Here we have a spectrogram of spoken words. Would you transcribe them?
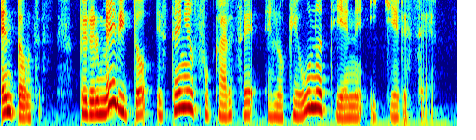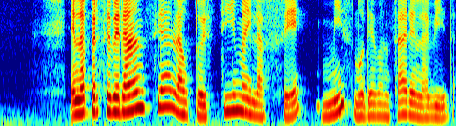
Entonces, pero el mérito está en enfocarse en lo que uno tiene y quiere ser. En la perseverancia, la autoestima y la fe mismo de avanzar en la vida.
